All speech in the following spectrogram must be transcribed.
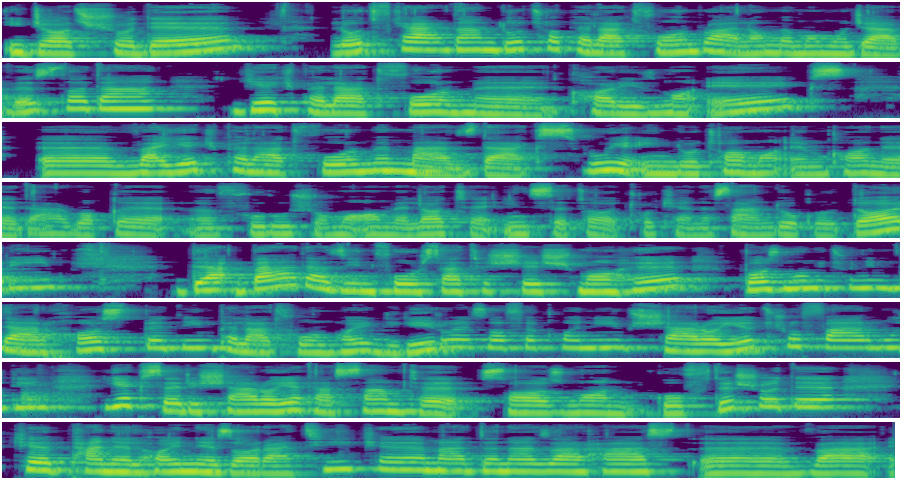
ایجاد شده لطف کردن. دو تا پلتفرم رو الان به ما مجوز دادن. یک پلتفرم کاریزما اکس و یک پلتفرم مزدکس. روی این دوتا ما امکان در واقع فروش و معاملات این ستا توکن صندوق رو داریم. بعد از این فرصت شش ماهه باز ما می‌تونیم درخواست بدیم پلتفرم های دیگه رو اضافه کنیم شرایط رو فرمودین یک سری شرایط از سمت سازمان گفته شده که پنل های نظارتی که مد نظر هست و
